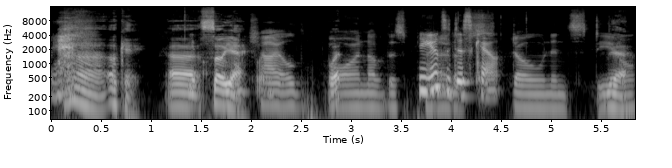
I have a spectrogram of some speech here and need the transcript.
Uh, okay. Uh, so yeah, Child What? born of this He gets a discount. Stone and steel. Yeah.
